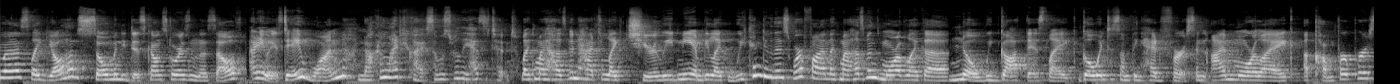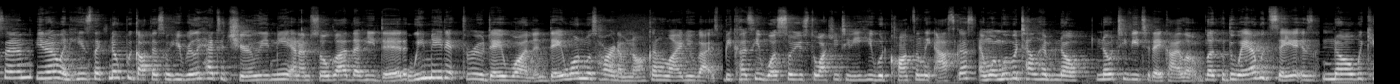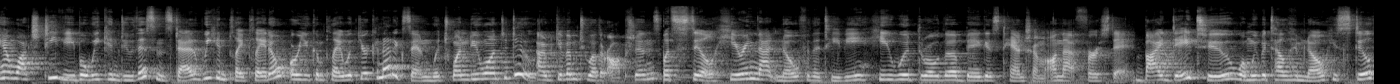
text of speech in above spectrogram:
US. Like y'all have so many discount stores in the South. Anyways, day one, I'm not gonna lie to you guys, I was really hesitant. Like my husband had to like cheerlead me and be like, we can do this, we're fine. Like my husband's more of like a, no, we got this, like go into something head first. And I'm more like a comfort person, you know? And he's like, nope, we got this. So he really had to cheerlead me and I'm so glad that he did. We made it through day one and day one was hard. I'm not gonna lie to you guys. Because he was so used to watching TV, he would constantly ask us. And when we would tell him, no, no TV today, Kylo. Like the way I would say it is, no, we can't watch TV, but we can do this instead. We can play Play-Doh or you can play with your kinetic sand. Which one do you want to do? I would give him two other options, but still hearing that no for the TV, he would throw the biggest tantrum on that first day. By day two, when we would tell him no, he still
